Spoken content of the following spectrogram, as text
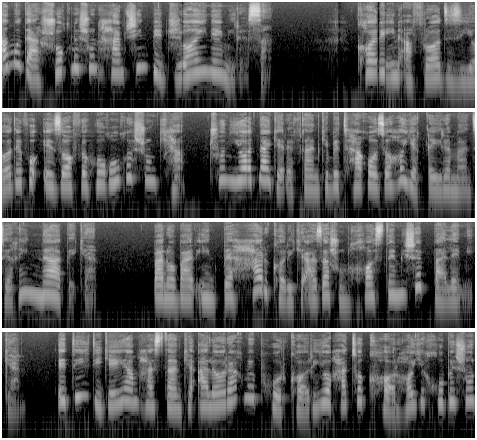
اما در شغلشون همچین به جایی نمی‌رسن. کار این افراد زیاده و اضافه حقوقشون کم. چون یاد نگرفتن که به تقاضاهای غیر منطقی نبگن. بنابراین به هر کاری که ازشون خواسته میشه بله میگن. عده دیگه هم هستن که علا رقم پرکاری و حتی کارهای خوبشون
